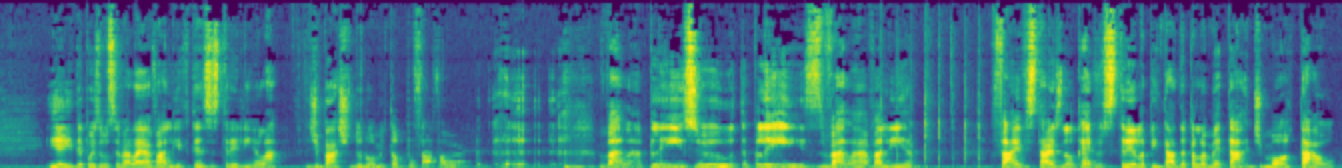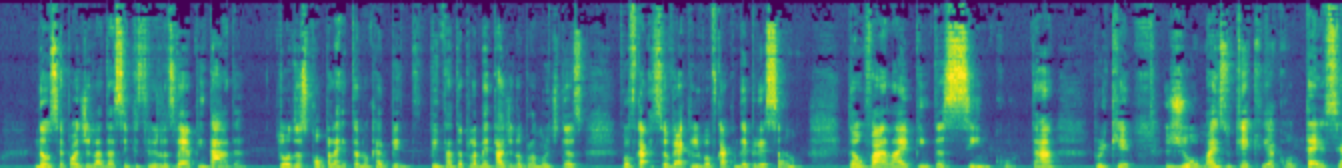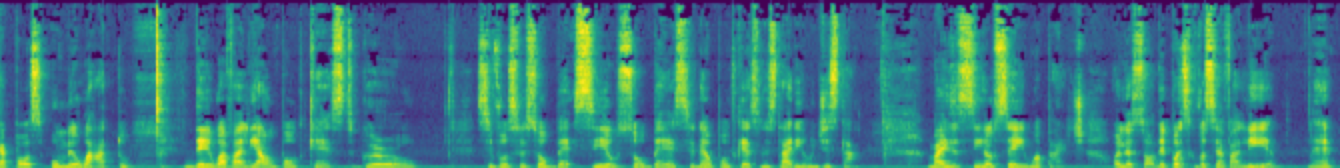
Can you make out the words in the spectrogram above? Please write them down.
E aí depois você vai lá e avalia, que tem as estrelinhas lá, debaixo do nome. Então, por favor, vai lá, please, Juta, please. Vai lá, avalia. Five stars, não quero estrela pintada pela metade. Mortal. Não, você pode ir lá dar cinco estrelas velha pintada. Todas completas. Não quero pintada pela metade, não, pelo amor de Deus. Vou ficar, se eu ver aquilo, eu vou ficar com depressão. Então vai lá e pinta cinco, tá? Por quê? Ju, mas o que que acontece após o meu ato de eu avaliar um podcast? Girl, se você soubesse, se eu soubesse, né, o podcast não estaria onde está. Mas assim, eu sei uma parte. Olha só, depois que você avalia, né?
